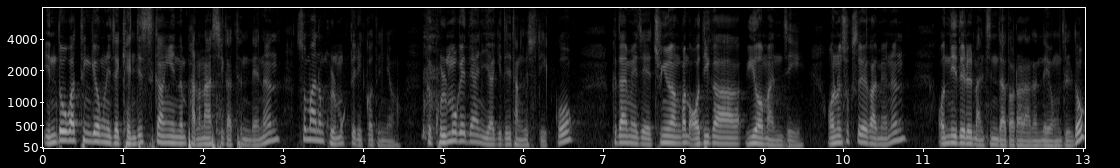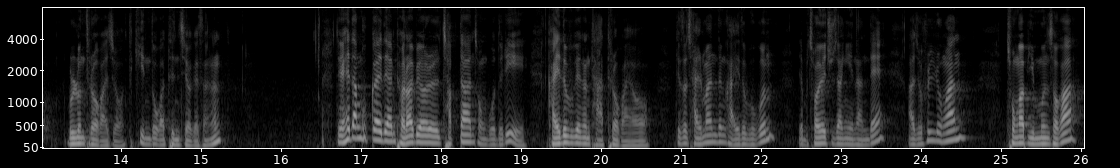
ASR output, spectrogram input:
인도 같은 경우는 이제 겐지스 강이 있는 바라나시 같은 데는 수많은 골목들이 있거든요. 그 골목에 대한 이야기들이 담길 수도 있고 그다음에 이제 중요한 건 어디가 위험한지 어느 숙소에 가면은 언니들을 만진다더라라는 내용들도 물론 들어가죠. 특히 인도 같은 지역에서는 해당 국가에 대한 별하별 잡다한 정보들이 가이드북에는 다 들어가요. 그래서 잘 만든 가이드북은 뭐 저의 주장이긴 한데 아주 훌륭한 종합 입문서가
